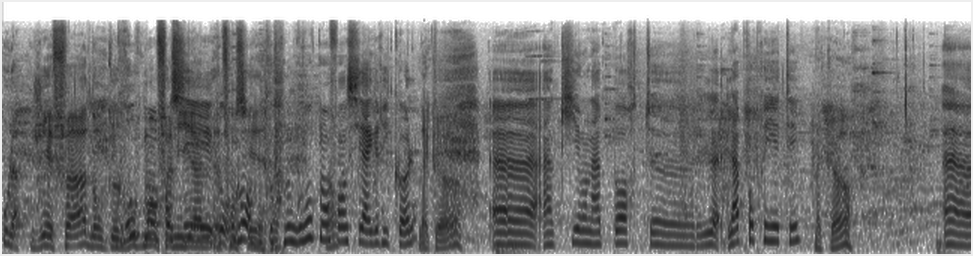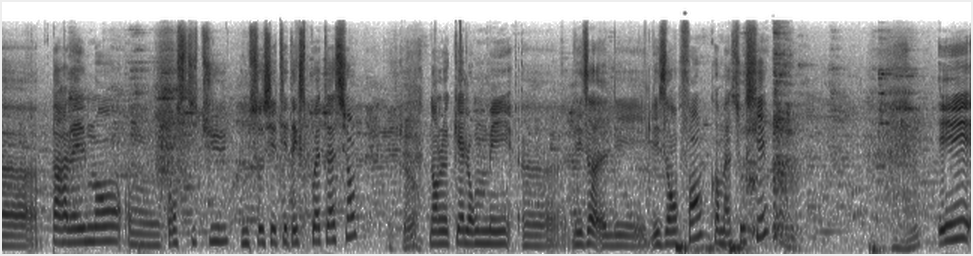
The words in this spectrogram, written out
Oula, GFA, donc groupement, familial foncier. groupement foncier agricole. D'accord. à qui on apporte la propriété. D'accord. Euh, parallèlement, on constitue une société d'exploitation dans laquelle on met euh, les, enfants comme associés. Mhm. Et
